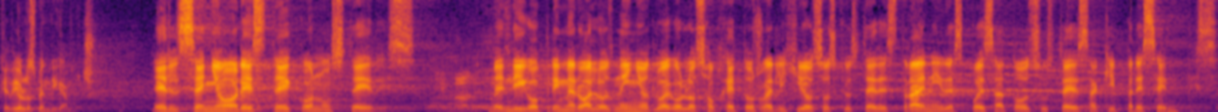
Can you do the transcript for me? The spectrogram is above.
Que Dios los bendiga mucho. El Señor esté con ustedes. Bendigo primero a los niños, luego los objetos religiosos que ustedes traen y después a todos ustedes aquí presentes.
